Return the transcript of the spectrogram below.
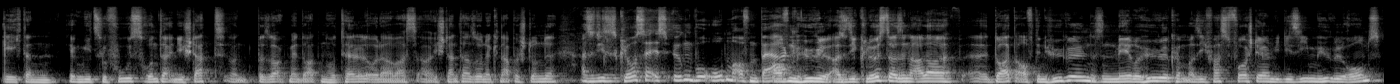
Gehe ich dann irgendwie zu Fuß runter in die Stadt und besorge mir dort ein Hotel oder was? Aber ich stand da so eine knappe Stunde. Also dieses Kloster ist irgendwo oben auf dem Berg? Auf dem Hügel. Also die Klöster sind alle äh, dort auf den Hügeln. Das sind mehrere Hügel, könnte man sich fast vorstellen, wie die sieben Hügel Roms.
